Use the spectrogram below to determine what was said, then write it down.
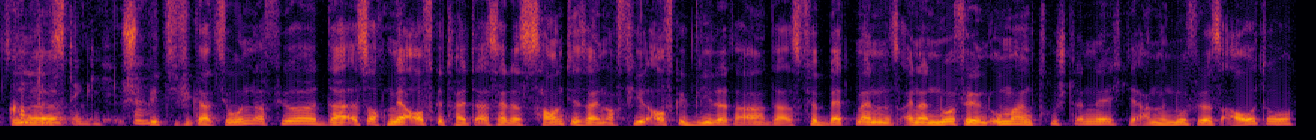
so kommt das, denke ich. Spezifikation dafür. Da ist auch mehr aufgeteilt. Da ist ja das Sounddesign auch viel aufgegliederter. Da ist für Batman ist einer nur für den Umhang zuständig, der andere nur für das Auto.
